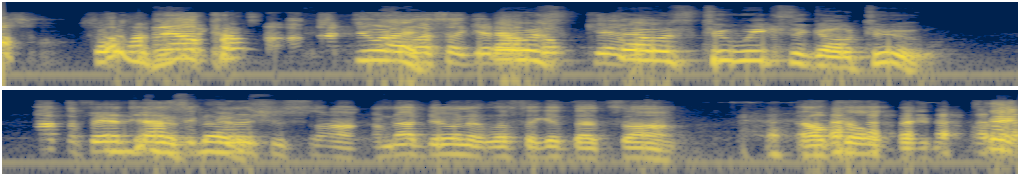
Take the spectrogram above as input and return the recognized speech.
awesome. So I'm, is Al the Cohn. I'm not doing it unless I get that Al was. That was two weeks ago too. not the Fantastic. Finishes song. I'm not doing it unless I get that song. Al baby.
